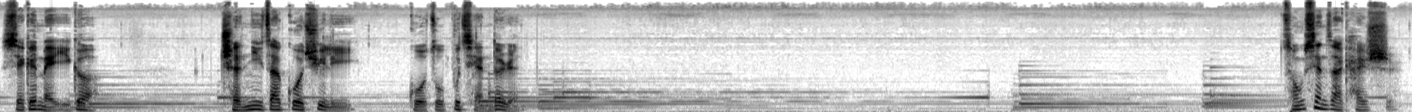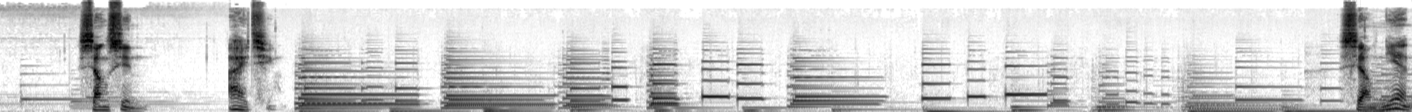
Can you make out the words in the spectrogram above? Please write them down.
写给每一个沉溺在过去里裹足不前的人。从现在开始，相信爱情。想念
